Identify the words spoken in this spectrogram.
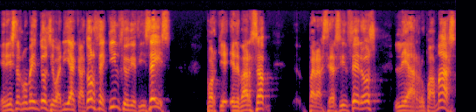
en estos momentos llevaría 14, 15 o 16, porque el Barça, para ser sinceros, le arropa más.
